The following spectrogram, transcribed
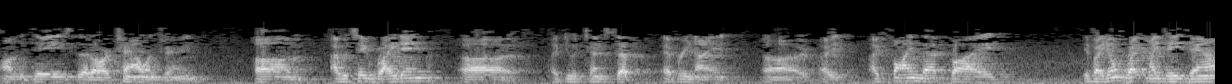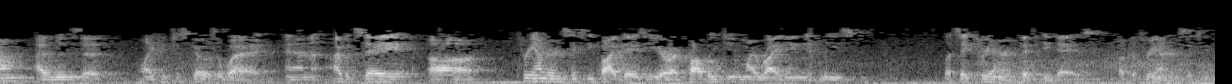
on the days that are challenging? Um, I would say writing. Uh, I do a 10 step every night. Uh, I, I find that by, if I don't write my day down, I lose it. Like it just goes away. And I would say, uh, 365 days a year, I probably do my writing at least, let's say 350 days of the 365.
